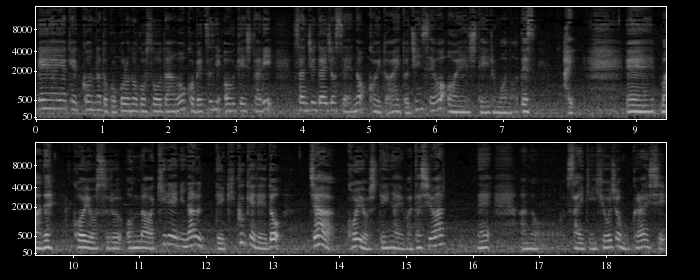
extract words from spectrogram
恋愛や結婚など心のご相談を個別にお受けしたり30代女性の恋と愛と人生を応援しているものです。はい。えー、まあね恋をする女は綺麗になるって聞くけれどじゃあ恋をしていない私はねあの最近表情も暗いし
